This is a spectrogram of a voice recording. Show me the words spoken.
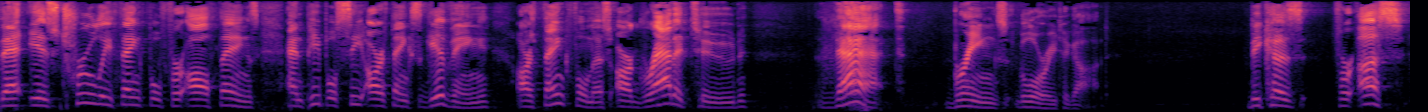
that is truly thankful for all things, and people see our thanksgiving, our thankfulness, our gratitude, that brings glory to God. Because for us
